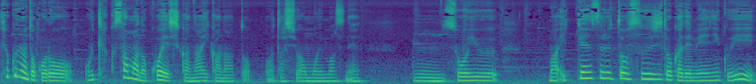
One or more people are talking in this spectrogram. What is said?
局のところお客様の声しかないかなと私は思いますね。うん、そういう、まあ、一見すると数字とかで見えにくい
